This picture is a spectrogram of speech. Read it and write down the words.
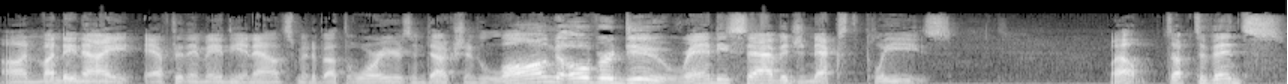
on Monday night after they made the announcement about the Warriors induction long overdue. Randy Savage next, please. Well, it's up to Vince.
